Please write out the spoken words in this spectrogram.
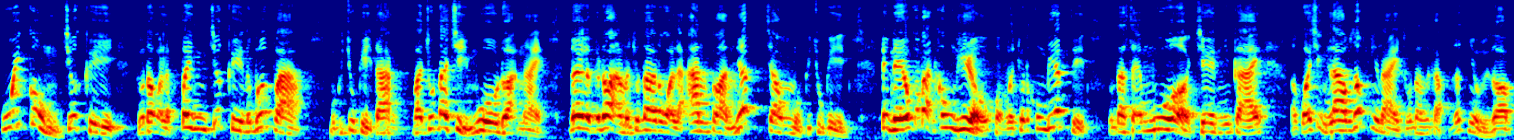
cuối cùng trước khi chúng ta gọi là ping trước khi nó bước vào một cái chu kỳ tăng. Và chúng ta chỉ mua đoạn này. Đây là cái đoạn mà chúng ta gọi là an toàn nhất trong một cái chu kỳ. Thế nếu các bạn không hiểu hoặc là chúng ta không biết thì chúng ta sẽ mua ở trên những cái à, quá trình lao dốc như này, chúng ta sẽ gặp rất nhiều rủi ro.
